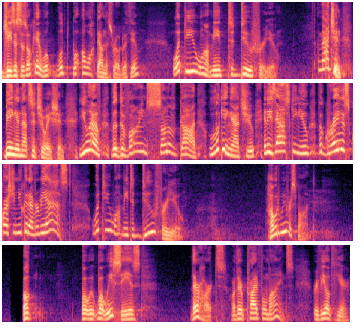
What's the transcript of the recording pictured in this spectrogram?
Jesus says, okay, we'll, we'll, we'll, I'll walk down this road with you. What do you want me to do for you? Imagine being in that situation. You have the divine Son of God looking at you, and he's asking you the greatest question you could ever be asked What do you want me to do for you? How would we respond? Well, what we, what we see is their hearts or their prideful minds revealed here.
